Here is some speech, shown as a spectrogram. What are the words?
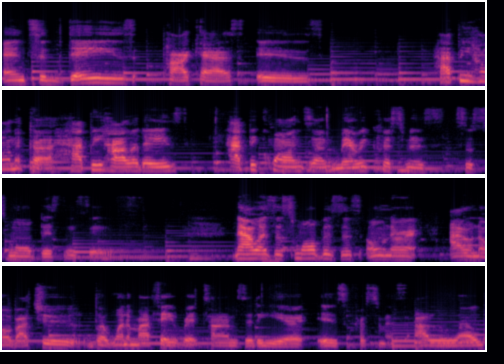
And today's podcast is Happy Hanukkah, happy holidays, happy Kwanzaa, Merry Christmas to small businesses. Now, as a small business owner, I don't know about you, but one of my favorite times of the year is Christmas. I love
